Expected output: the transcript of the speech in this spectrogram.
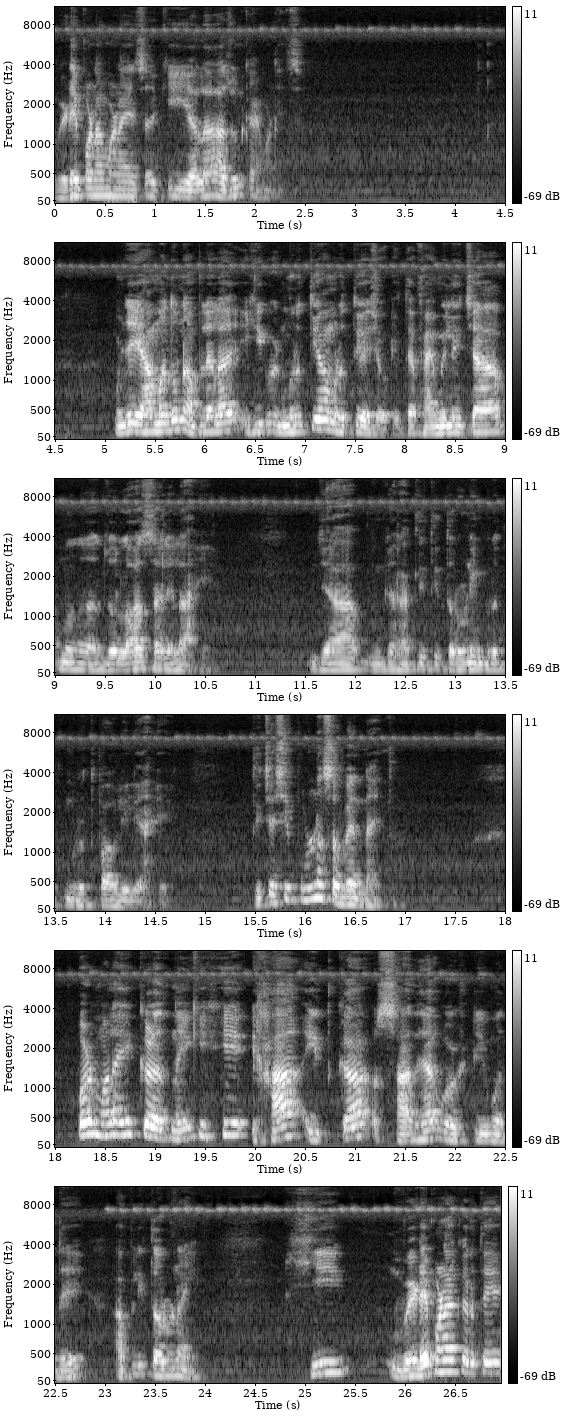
वेडेपणा म्हणायचं की याला अजून काय म्हणायचं? म्हणजे यामधून आपल्याला ही मृत्यू हा मृत्यू आहे शेवटी. त्या फॅमिलीच्या जो लॉस झालेला आहे ज्या घरातली ती तरुणी मृत मृत पावलेली आहे तिच्याशी पूर्ण संवेदना आहेत पण मला एक कळत नाही की हे हा इतका साध्या गोष्टीमध्ये आपली तरुणाई ही वेडेपणा करते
